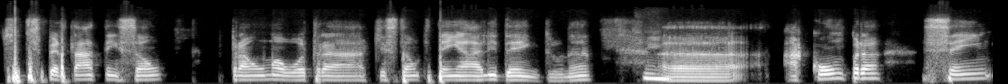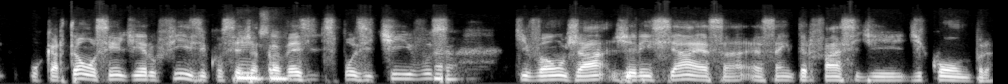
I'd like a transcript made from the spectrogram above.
te despertar atenção para uma outra questão que tenha ali dentro. Né? Uh, a compra sem o cartão ou sem o dinheiro físico, ou seja, sim, sim. através de dispositivos. É que vão já gerenciar essa, essa interface de, de compra.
